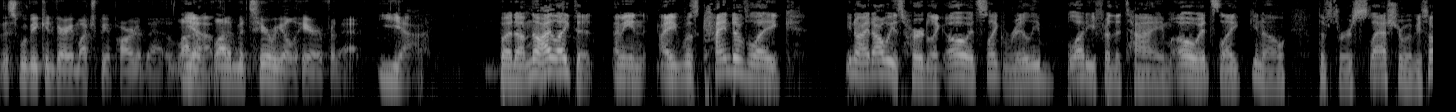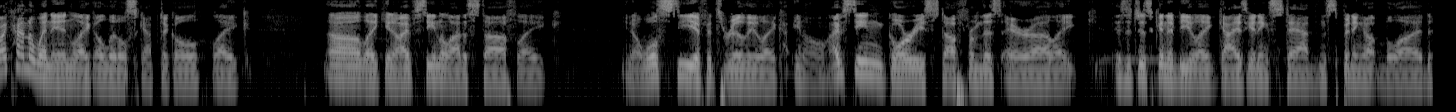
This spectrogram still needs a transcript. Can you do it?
this movie could very much be a part of that. A lot Yeah. of a lot of material here for that. Yeah, but um, no, I liked it. I mean, I was kind of like, you know, I'd always heard like, oh, it's like really bloody for the time. Oh, it's like you know the first slasher movie. So I kind of went in like a little skeptical, like, oh, like you know, I've seen a lot of stuff. Like, you know, we'll see if it's really like, you know, I've seen gory stuff from this era. Like, is it just going to be like guys getting stabbed and spitting up blood?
